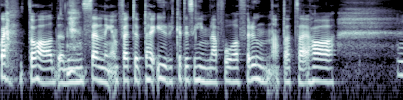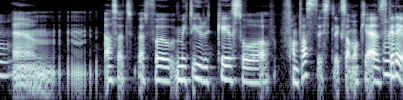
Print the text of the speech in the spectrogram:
bortskämt att ha den inställningen. För typ det här yrket är så himla få förunnat. Att så här, ha... ehm, alltså att, att få, mitt yrke är så fantastiskt liksom. Och jag älskar det.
